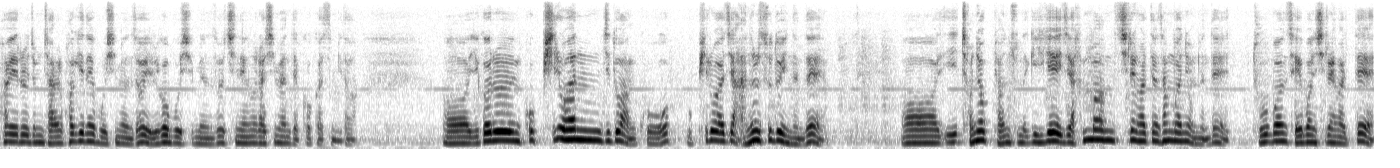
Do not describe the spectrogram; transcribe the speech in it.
파일을 좀 잘 확인해 보시면서 읽어 보시면서 진행을 하시면 될 것 같습니다. 어, 이거는 꼭 필요한지도 않고 뭐 필요하지 않을 수도 있는데 어, 이 전역 변수는 이게 이제 한 번 실행할 땐 상관이 없는데 두 번, 세 번 실행할 때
